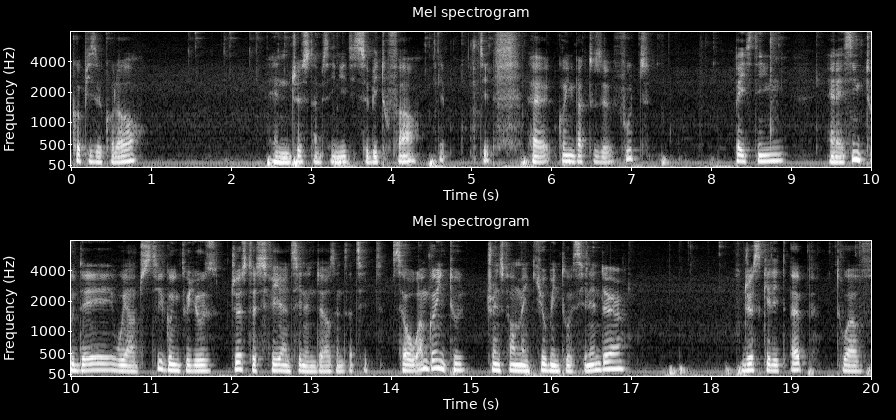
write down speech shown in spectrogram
copy the color and just I'm seeing it it's a bit too far. Yep it uh, going back to the foot pasting and I think today we are still going to use just a sphere and cylinders and that's it. So I'm going to transform my cube into a cylinder, just scale it up to have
